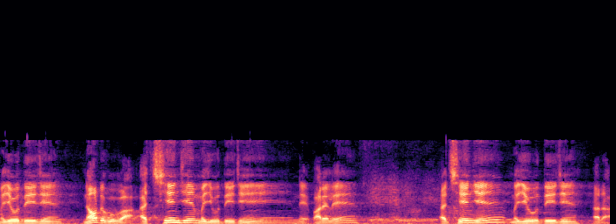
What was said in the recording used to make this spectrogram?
မယိုသေးခြင်းနောက်တစ်ခုကအချင်းချင်းမယိုသေးခြင်းတဲ့ဗါတယ်လေအချင်းချင်းမယိုသေးခြင်းအဲ့ဒါ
